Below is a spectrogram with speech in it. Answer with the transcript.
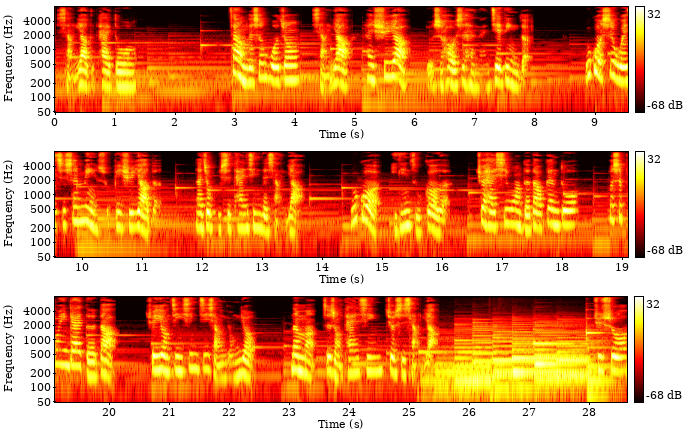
想要的太多。在我们的生活中，想要和需要有时候是很难界定的。如果是维持生命所必须要的，那就不是贪心的想要；如果已经足够了，却还希望得到更多，或是不应该得到，却用尽心机想拥有，那么这种贪心就是想要。据说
